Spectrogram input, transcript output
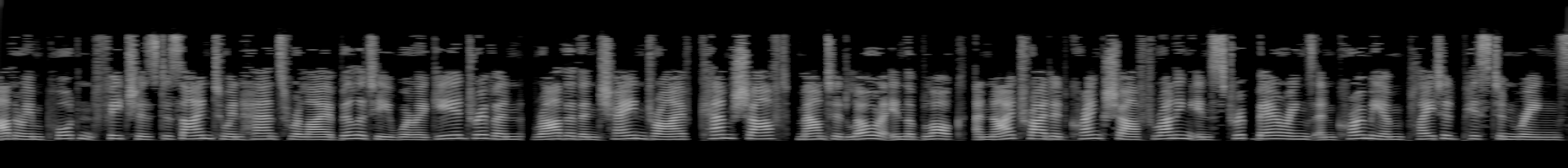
Other important features designed to enhance reliability were a gear-driven, rather than chain drive, camshaft, mounted lower in the block, a nitrided crankshaft running in strip bearings and chromium-plated piston rings.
